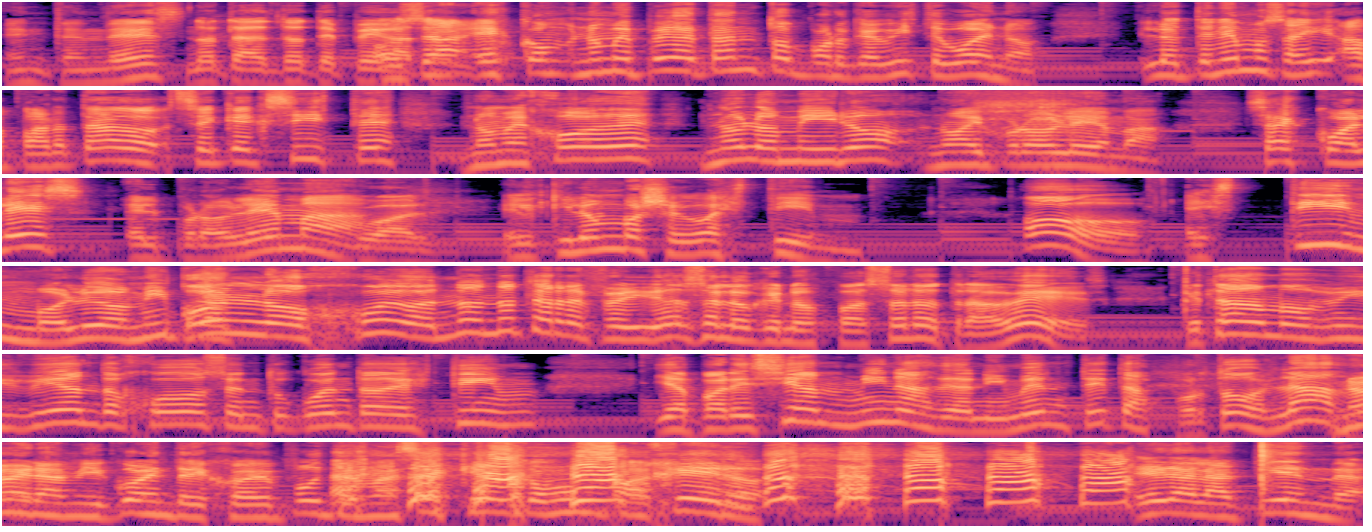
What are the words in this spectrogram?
¿entendés? No te, no te pega. o sea, tanto. es como, no me pega tanto porque, viste, bueno, lo tenemos ahí apartado, sé que existe, no me jode, no lo miro, no hay problema. ¿Sabes cuál es el problema? ¿Cuál? El quilombo llegó a Steam. Oh. Steam, boludo, mi Con los juegos, no, no te referirás a lo que nos pasó la otra vez. Que estábamos viendo juegos en tu cuenta de Steam y aparecían minas de anime en tetas por todos lados. No era mi cuenta, hijo de puta, me hacías quedar como un pajero. Era la tienda.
